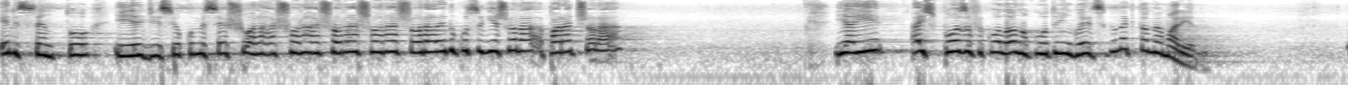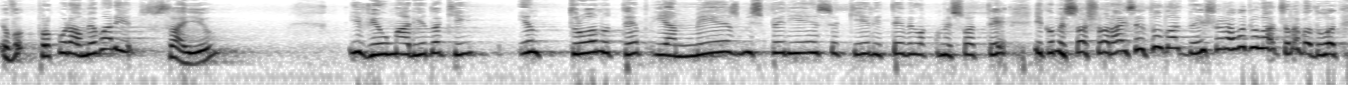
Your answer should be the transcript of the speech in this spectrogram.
Ele sentou e ele disse: Eu comecei a chorar, chorar, chorar, chorar, chorar, e não conseguia chorar, parar de chorar. E aí a esposa ficou lá no culto em inglês e disse: Como é que está meu marido? eu vou procurar o meu marido. Saiu e viu o marido aqui. Entrou no templo e a mesma experiência que ele teve, ela começou a ter e começou a chorar e sentou lá dentro, chorava de um lado, chorava do outro.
